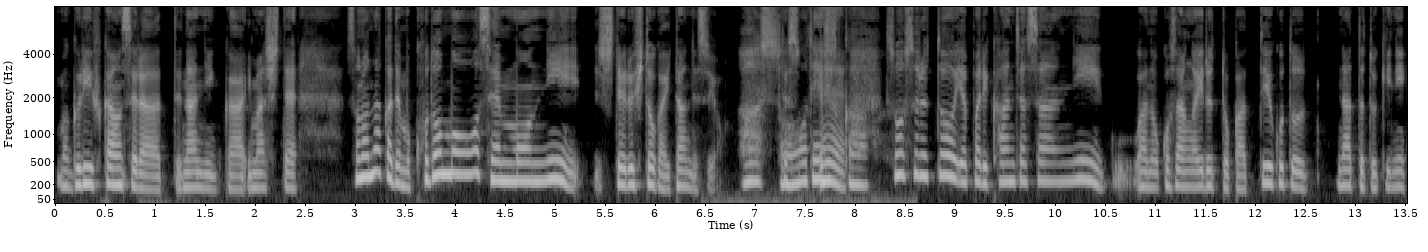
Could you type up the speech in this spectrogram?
まあ、グリーフカウンセラーって何人かいまして、その中でも子供を専門にしてる人がいたんですよ。あ、そうですか、えそうすると、やっぱり患者さんに、あの、お子さんがいるとかっていうことなった時に、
